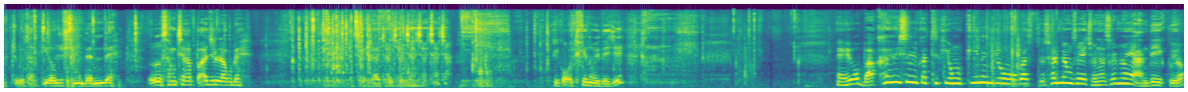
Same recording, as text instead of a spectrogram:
이쪽에다 끼워주시면 되는데 어, 상체가 빠질라 그래. 자자자자자자자. 이거 어떻게 넣어야 되지? 네, 요 마카 휘슬 같은 경우 끼는 경우가 설명서에 전혀 설명이 안 돼 있고요.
